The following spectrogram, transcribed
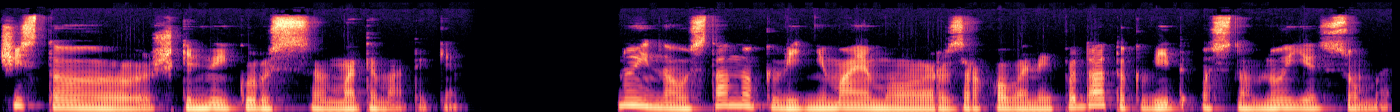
Чисто шкільний курс математики. Ну і наостанок віднімаємо розрахований податок від основної суми.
